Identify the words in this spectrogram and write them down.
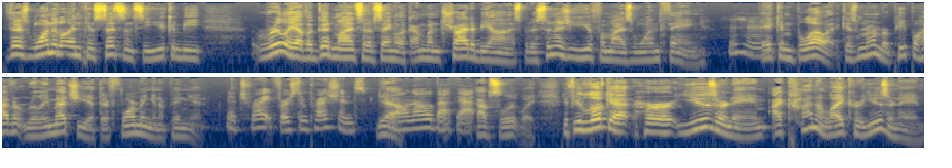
If there's one little inconsistency, you can be really of a good mindset of saying, look, I'm going to try to be honest, but as soon as you euphemize one thing, Mm-hmm. it can blow it. Because remember, people haven't really met you yet. They're forming an opinion. That's right, first impressions. Yeah. We all know about that. Absolutely. If you look at her username, I kind of like her username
